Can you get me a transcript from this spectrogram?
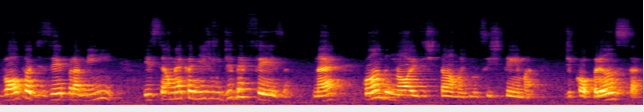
volto a dizer para mim, isso é um mecanismo de defesa, né? Quando nós estamos no sistema de cobrança,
